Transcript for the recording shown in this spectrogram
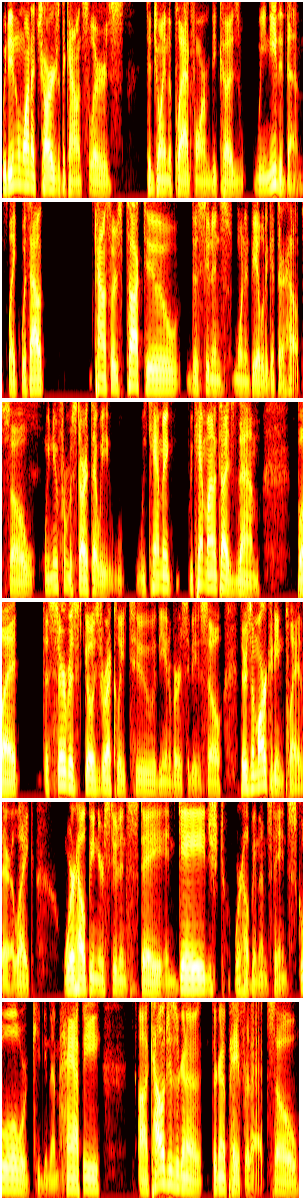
We didn't want to charge the counselors to join the platform because we needed them. Like without counselors to talk to, the students wouldn't be able to get their help. So we knew from the start that we we can't make we can't monetize them, but the service goes directly to the universities. So there's a marketing play there. Like we're helping your students stay engaged. We're helping them stay in school. We're keeping them happy. Uh, colleges are gonna they're gonna pay for that. So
